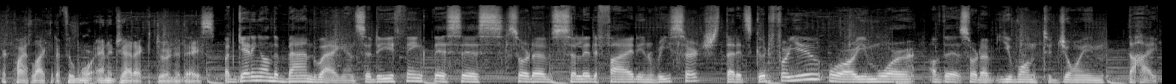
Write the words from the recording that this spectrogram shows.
I quite like it. I feel more energetic during the days. But getting on the bandwagon, so do you think this is sort of solidified in research that it's good for you, or are you more of the sort of you want to join the hype?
